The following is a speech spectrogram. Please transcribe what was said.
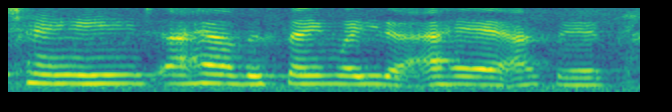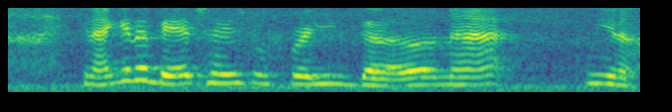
Change. I have the same lady that I had. I said, "Can I get a bed change before you go? Not, you know,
